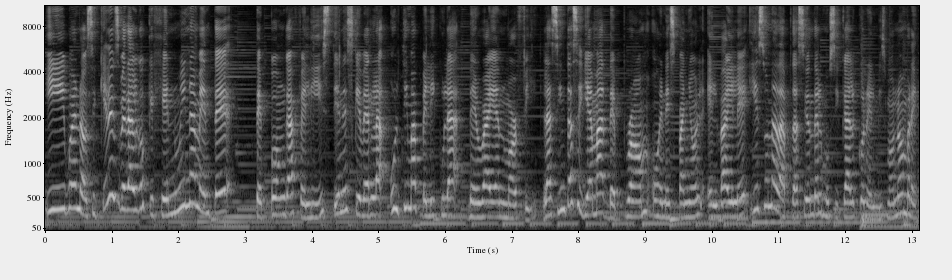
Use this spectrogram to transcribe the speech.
Y bueno, si quieres ver algo que genuinamente te ponga feliz, tienes que ver la última película de Ryan Murphy. La cinta se llama The Prom o en español El baile y es una adaptación del musical con el mismo nombre.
